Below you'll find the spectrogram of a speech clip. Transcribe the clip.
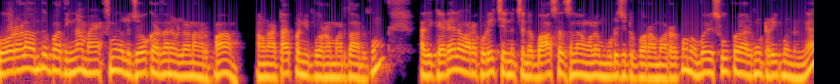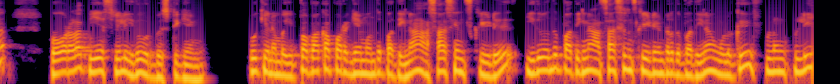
ஓவராலாக வந்து பார்த்தீங்கன்னா மேக்ஸிமம் இதில் ஜோக்கர் தானே வில்லனாக இருப்பான். அவன் அட்டாக் பண்ணி போகிற மாதிரி தான் இருக்கும். அதுக்கு இடையில வரக்கூடிய சின்ன சின்ன பாசஸ்லாம் அவங்களாம் முடிச்சுட்டு போகிற மாதிரி இருக்கும். ரொம்பவே சூப்பராக இருக்கும். ட்ரை பண்ணுங்கள் ஓவராலாக பிஎஸ்டியில் இது ஒரு பெஸ்ட் கேம் ஓகே நம்ம இப்போ பார்க்க போகிற கேம் வந்து பார்த்தீங்கன்னா அசாசின் ஸ்க்ரீடு இது வந்து பார்த்தீங்கன்னா அசாசின் ஸ்க்ரீடுன்றது பார்த்தீங்கன்னா உங்களுக்கு ஃபுல் அண்ட் ஃபுல்லி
